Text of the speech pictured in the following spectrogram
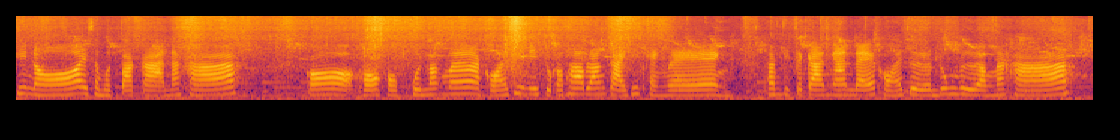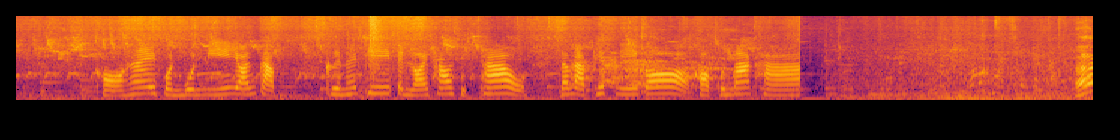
พี่น้อยสมุทรปราการนะคะ ก็ขอขอบคุณมากๆ ขอให้พี่มีสุขภาพร่างกายที่แข็งแรงทำกิจการงานใดขอให้เจริญรุ่งเรืองนะคะ ขอให้ผลบุญนี้ย้อนกลับคืนให้พี่เป็นร้อยเท่าสิบเท่าสำหรับคลิปนี้ก็ขอบคุณมากค่ะ ฮะ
